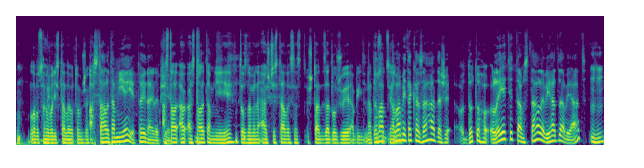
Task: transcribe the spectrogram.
hm. lebo sa hovorí stále o tom, že... A stále tam nie je, to je najlepšie. A stále, a, a stále tam nie je, to znamená, a ešte stále sa štát zadlžuje, aby na to, to vám, sociálnu... To vám je taká záhada, že do toho lejete tam stále viac a viac uh-huh.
